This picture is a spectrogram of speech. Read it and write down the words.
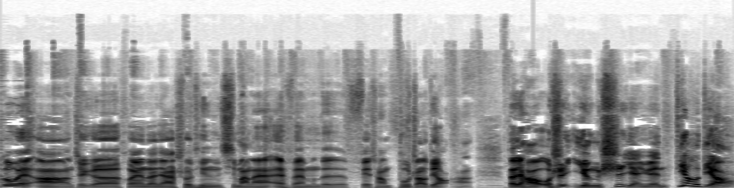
各位啊，这个欢迎大家收听喜马拉雅 FM 的非常不着调啊，大家好，我是影视演员调调。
